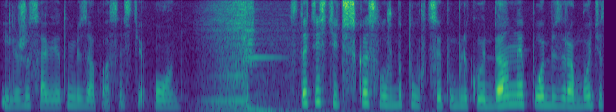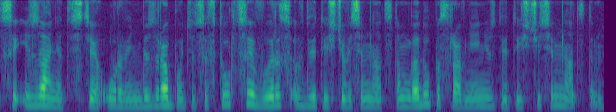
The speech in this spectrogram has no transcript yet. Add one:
или же Советом Советом Безопасности ООН. Статистическая служба Турции публикует данные по безработице и занятости. Уровень безработицы в Турции вырос в 2018 году по сравнению с 2017.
